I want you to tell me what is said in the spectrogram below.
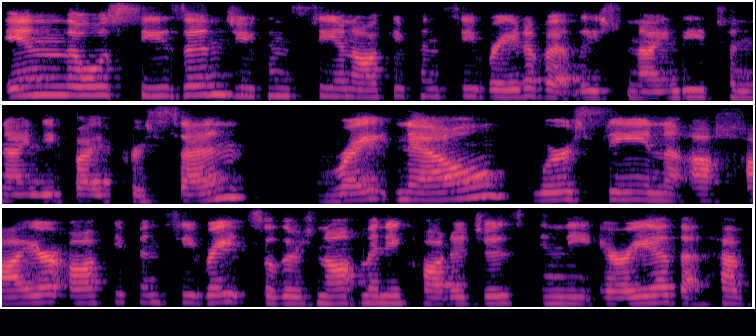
in those seasons, you can see an occupancy rate of at least 90 to 95%. Right now, we're seeing a higher occupancy rate. So there's not many cottages in the area that have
